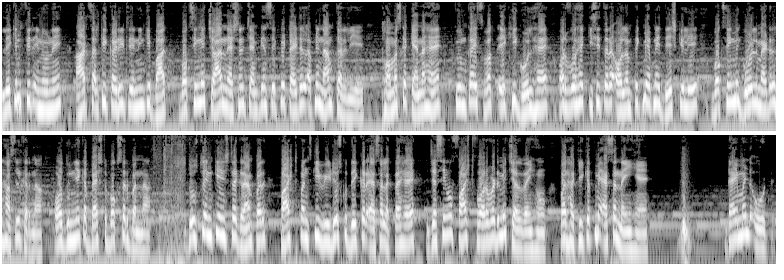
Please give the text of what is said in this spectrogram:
लेकिन फिर इन्होंने आठ साल की कड़ी ट्रेनिंग के बाद बॉक्सिंग में चार नेशनल चैंपियनशिप के टाइटल अपने नाम कर लिए। थॉमस का कहना है कि उनका इस वक्त एक ही गोल है और वो है किसी तरह ओलंपिक में अपने देश के लिए बॉक्सिंग में गोल्ड मेडल हासिल करना और दुनिया का बेस्ट बॉक्सर बनना। दोस्तों, इनके इंस्टाग्राम पर फास्ट पंच की वीडियोस को देखकर ऐसा लगता है जैसे वो फास्ट फॉरवर्ड में चल रही हों, पर हकीकत में ऐसा नहीं है। डायमंड ओट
